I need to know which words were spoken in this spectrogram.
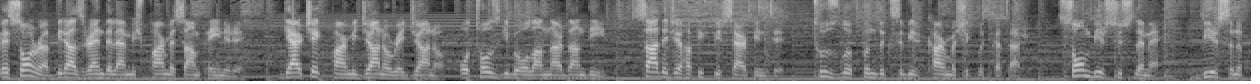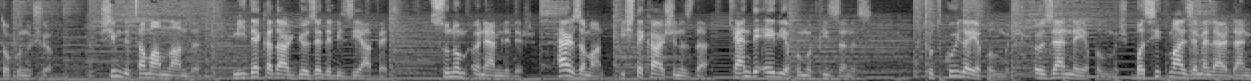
Ve sonra biraz rendelenmiş parmesan peyniri. Gerçek Parmigiano Reggiano, o toz gibi olanlardan değil. Sadece hafif bir serpinti. Tuzlu fındıksı bir karmaşıklık katar. Son bir süsleme. Bir sınıf dokunuşu. Şimdi tamamlandı. Mide kadar göze de bir ziyafet. Sunum önemlidir. Her zaman işte karşınızda kendi ev yapımı pizzanız. Tutkuyla yapılmış, özenle yapılmış, basit malzemelerden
